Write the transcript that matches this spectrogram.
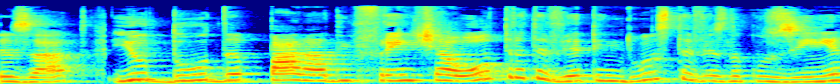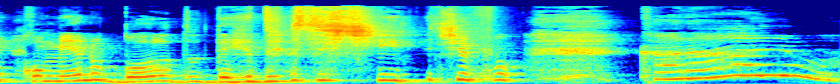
Exato. E o Duda parado em frente a outra TV, tem duas TVs na cozinha, comendo o bolo do dedo e assistindo. Tipo, caralho!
